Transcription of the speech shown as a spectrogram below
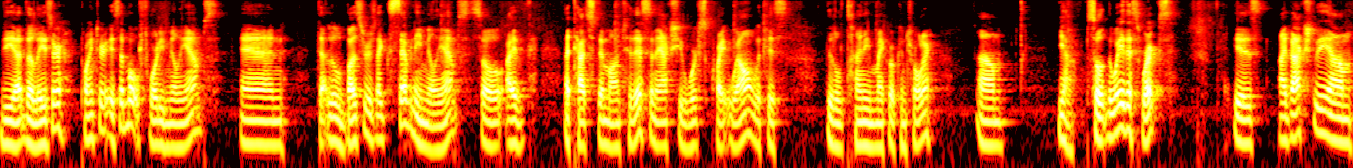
the uh, the laser pointer is about 40 milliamps and that little buzzer is like 70 milliamps so I've attached them onto this and it actually works quite well with this little tiny microcontroller. Um, yeah, so the way this works is I've actually, um,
